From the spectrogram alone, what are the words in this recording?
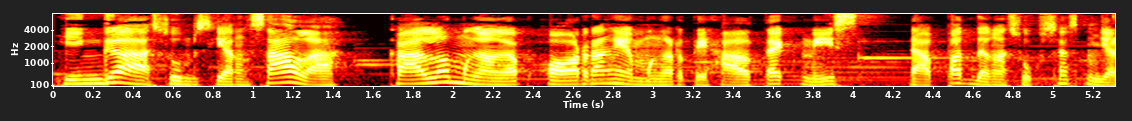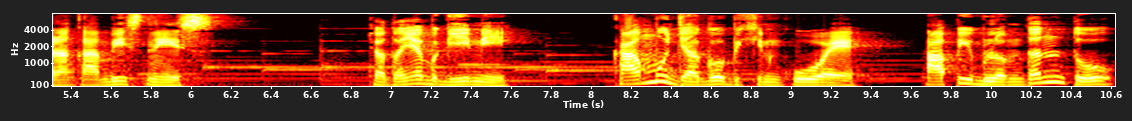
hingga asumsi yang salah kalau menganggap orang yang mengerti hal teknis dapat dengan sukses menjalankan bisnis. Contohnya begini, kamu jago bikin kue, tapi belum tentu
